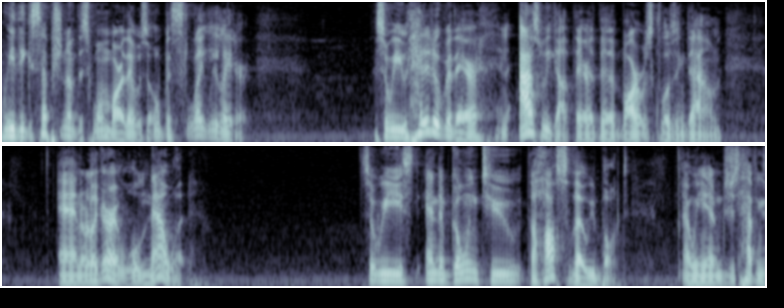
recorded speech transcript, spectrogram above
with the exception of this one bar that was open slightly later. So we headed over there, and as we got there, the bar was closing down, and we're like, all right, well now what? So we end up going to the hostel that we booked and we ended up just having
